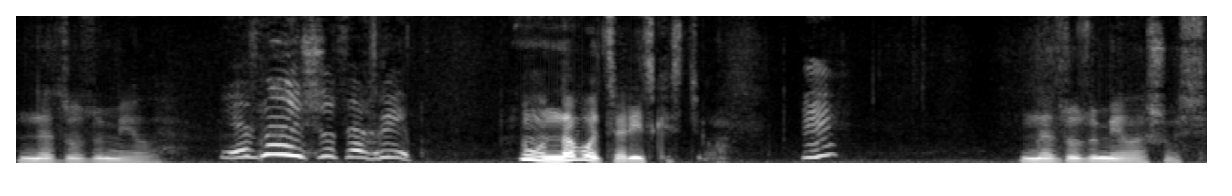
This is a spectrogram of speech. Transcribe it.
незрозуміле. Я знаю, що це гриб. Ну, наводься різкістю. М? Незрозуміле щось.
